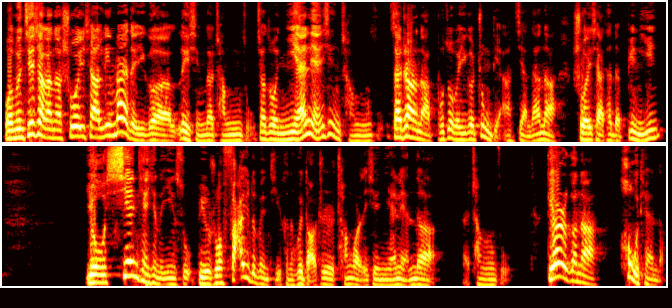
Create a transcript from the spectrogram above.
我们接下来呢说一下另外的一个类型的肠梗阻，叫做粘连性肠梗阻。在这儿呢不作为一个重点啊，简单的说一下它的病因。有先天性的因素，比如说发育的问题，可能会导致肠管的一些粘连的呃肠梗阻。第二个呢，后天的。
